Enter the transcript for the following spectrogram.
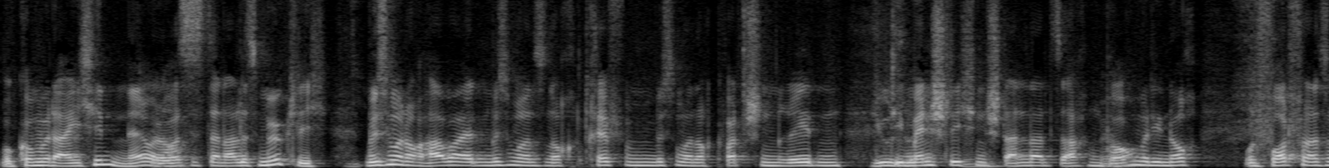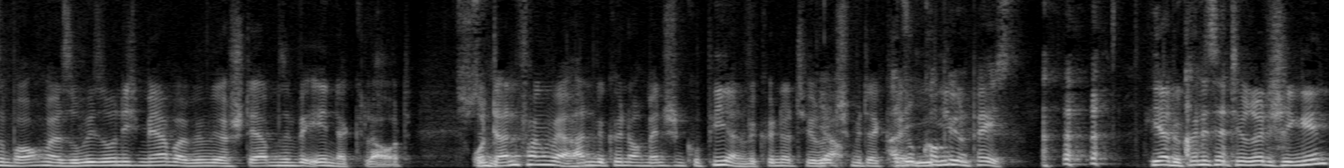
Wo kommen wir da eigentlich hin? Ne? Oder Genau. was ist dann alles möglich? Müssen wir noch arbeiten? Müssen wir uns noch treffen? Müssen wir noch quatschen, reden? Die User. menschlichen Standardsachen, brauchen wir die noch? Und Fortpflanzung brauchen wir sowieso nicht mehr, weil wenn wir sterben, sind wir eh in der Cloud. Und dann fangen wir an, wir können auch Menschen kopieren. Wir können ja theoretisch mit der KI... also Copy und Paste. ja, du könntest ja theoretisch hingehen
